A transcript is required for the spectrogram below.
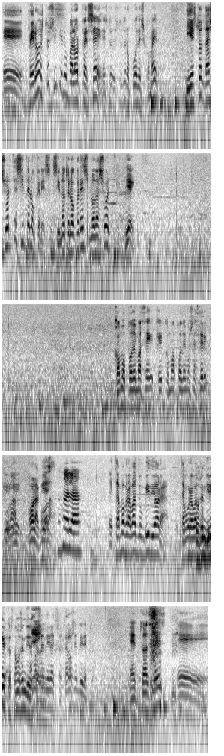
eh, pero esto sí tiene un valor per se, esto, esto te lo puedes comer. Y esto da suerte si te lo crees, si no te lo crees no da suerte. Bien. ¿Cómo podemos hacer que, cómo podemos hacer que Hola. hola, ¿qué hay? Hola. Estamos grabando un vídeo ahora. Estamos grabando Estamos en directo, estamos en directo. Estamos en directo, estamos en directo. Entonces, eh,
